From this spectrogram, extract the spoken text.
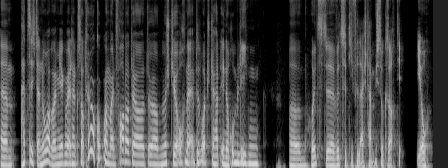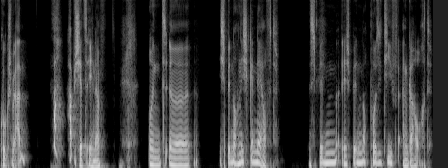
ähm, hat sich dann Noah bei mir gemeldet und gesagt, ja, guck mal, mein Vater, der, der möchte ja auch eine Apple Watch, der hat eine rumliegen. Ähm, holst, äh, willst du die vielleicht haben? Ich so gesagt, jo, guck ich mir an. Ja, hab ich jetzt eh, ne? Und äh, ich bin noch nicht genervt. Ich bin, ich bin noch positiv angehaucht.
